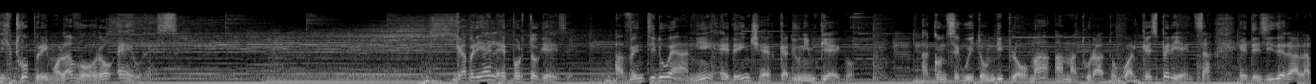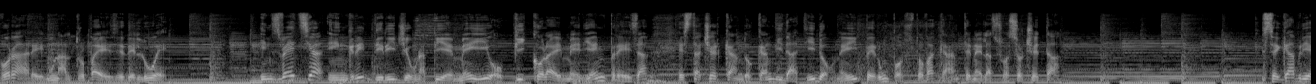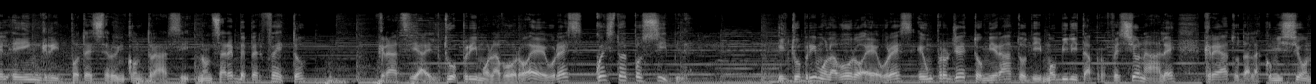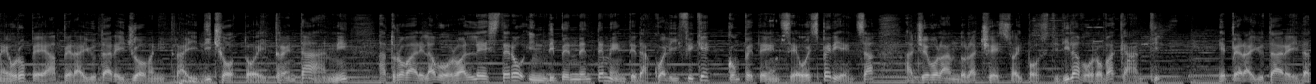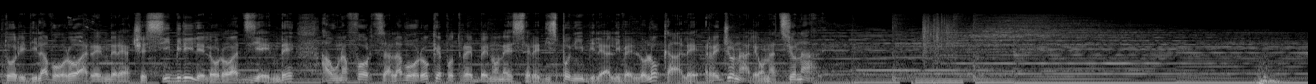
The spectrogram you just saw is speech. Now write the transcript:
Il tuo primo lavoro Eures. Gabriel è portoghese, ha 22 anni ed è in cerca di un impiego. Ha conseguito un diploma, ha maturato qualche esperienza e desidera lavorare in un altro paese dell'UE. In Svezia Ingrid dirige una PMI o piccola e media impresa e sta cercando candidati idonei per un posto vacante nella sua società. Se Gabriel e Ingrid potessero incontrarsi, non sarebbe perfetto? Grazie al tuo primo lavoro Eures, questo è possibile. Il tuo primo lavoro Eures è un progetto mirato di mobilità professionale creato dalla Commissione europea per aiutare i giovani tra i 18 e i 30 anni a trovare lavoro all'estero indipendentemente da qualifiche, competenze o esperienza, agevolando l'accesso ai posti di lavoro vacanti e per aiutare i datori di lavoro a rendere accessibili le loro aziende a una forza lavoro che potrebbe non essere disponibile a livello locale, regionale o nazionale.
